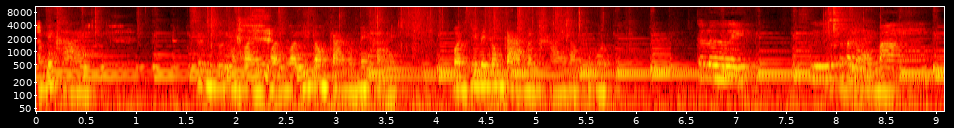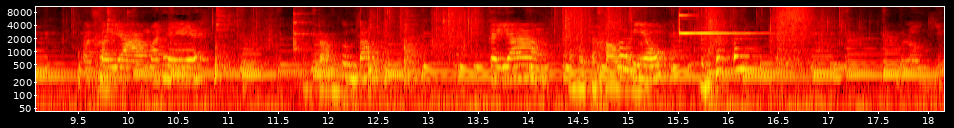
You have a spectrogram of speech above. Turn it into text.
มันไม่ขาย ซึ่งไม่รู้ทำไมวันวันที่ต้องการมันไม่ขาย วันที่ไม่ต้องการมันขายครับทุกคนก็เลยซื้อขนมปังสังขยางมาแทนตามส้มตำไก่ย่างมันจะเข้าข้าเหนียวมาลองกิน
